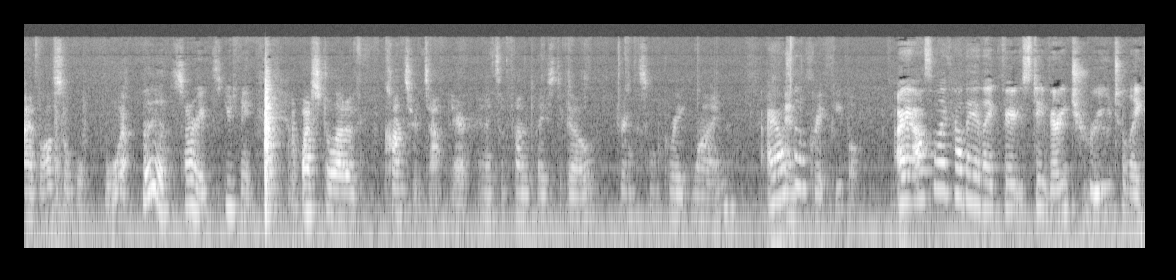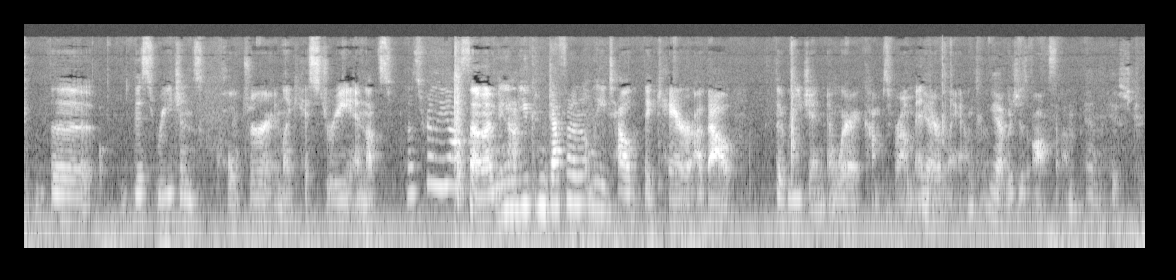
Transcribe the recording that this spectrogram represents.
I've also w- w- ugh, sorry, excuse me, watched a lot of concerts out there, and it's a fun place to go. Drink some great wine I also and great people. I also like how they like very, stay very true to like the this region's culture and like history, and that's that's really awesome. I mean, Yeah. you can definitely tell that they care about the region and where it comes from and Yeah. their land, Yeah. which is awesome. and history.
